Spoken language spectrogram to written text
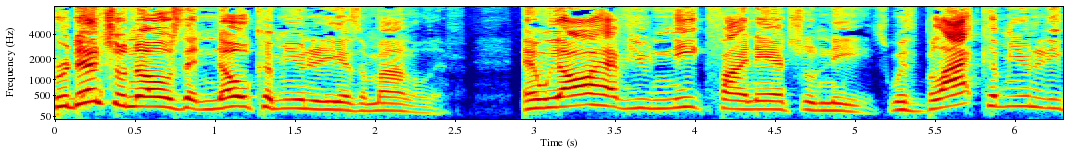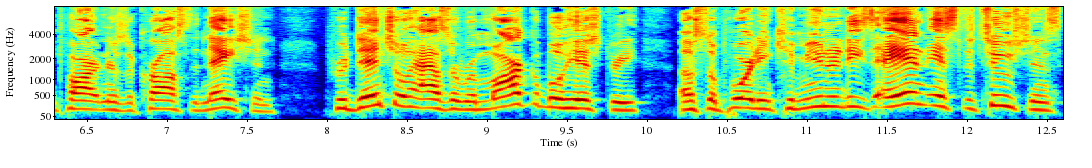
Prudential knows that no community is a monolith, and we all have unique financial needs. With black community partners across the nation, Prudential has a remarkable history of supporting communities and institutions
